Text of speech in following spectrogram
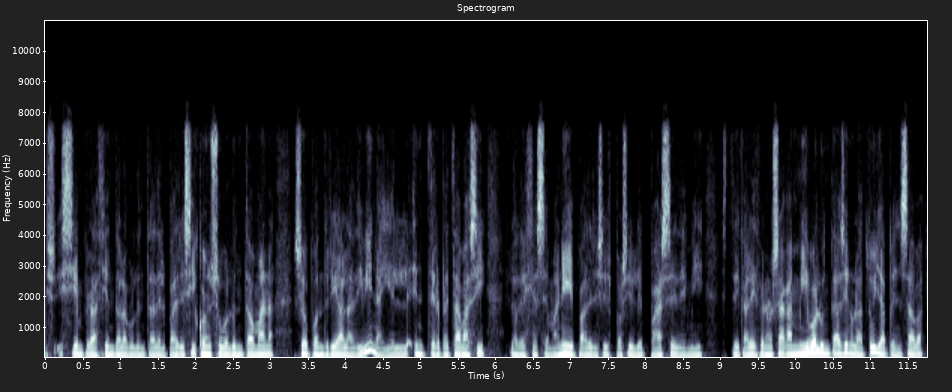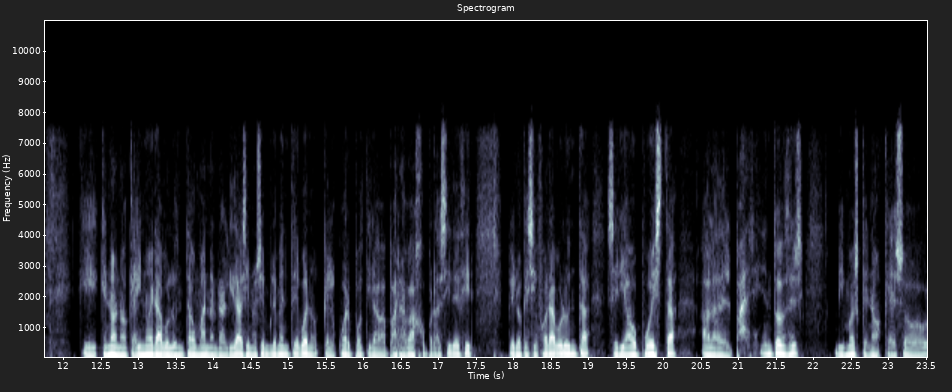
siempre haciendo la voluntad del Padre, si con su voluntad humana se opondría a la divina. Y él interpretaba así lo de Gesemaní, Padre, si es posible, pase de mí este cáliz, pero no se haga mi voluntad sino la tuya. Pensaba que, no, no, que ahí no era voluntad humana en realidad, sino simplemente, bueno, que el cuerpo tiraba para abajo, por así decir, pero que si fuera voluntad sería opuesta a la del Padre. Entonces vimos que no, que eso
